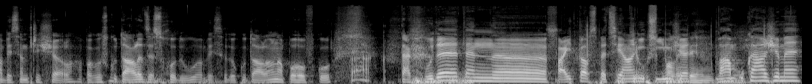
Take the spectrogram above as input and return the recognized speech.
aby jsem přišel a pak ho skutálet ze schodů, aby se dokutálel na pohovku, tak, tak bude ten eh, Fight Club speciální tím, že vám ukážeme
